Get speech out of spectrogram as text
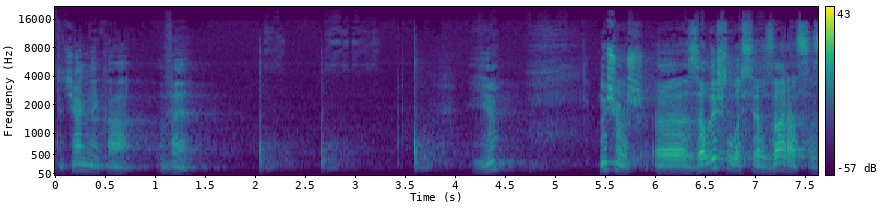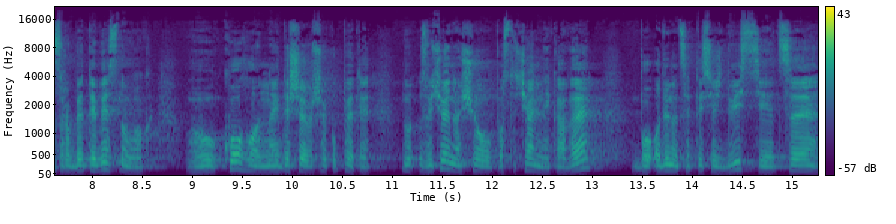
постачальника В. Є? Ну що ж, е, залишилося зараз зробити висновок, у кого найдешевше купити. Ну, звичайно, що у постачальника В, бо 11200 це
